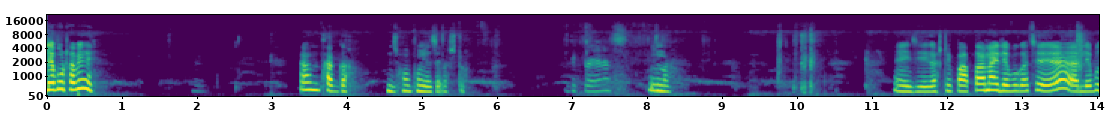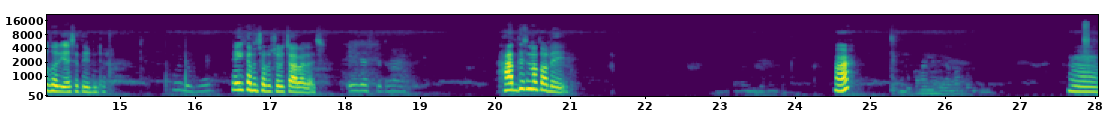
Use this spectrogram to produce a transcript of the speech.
লেবু উঠাবি? এখন থাক গা ঝোঁপ হয়ে আছে গাছটা। না না। এই যে এই গাছটায় পাতা নাই লেবু গাছে আর লেবু ধরিয়েছে তিনটে। এইখানে ছোট ছোট চারা গাছ। এই গাছটা হাত দিস না তলে। হ্যাঁ? হুম।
